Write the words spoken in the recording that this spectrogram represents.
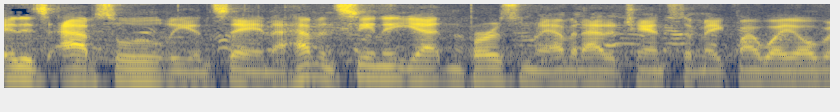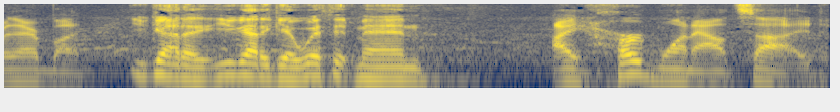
it is absolutely insane. I haven't seen it yet in person. I haven't had a chance to make my way over there, but you gotta you gotta get with it, man. I heard one outside.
